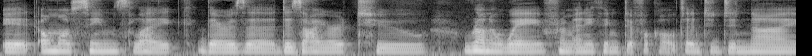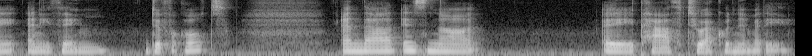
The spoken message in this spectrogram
it almost seems like there is a desire to run away from anything difficult and to deny anything difficult. And that is not a path to equanimity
